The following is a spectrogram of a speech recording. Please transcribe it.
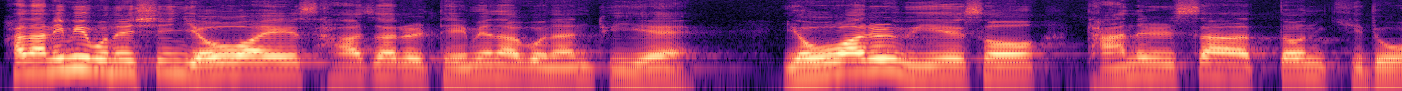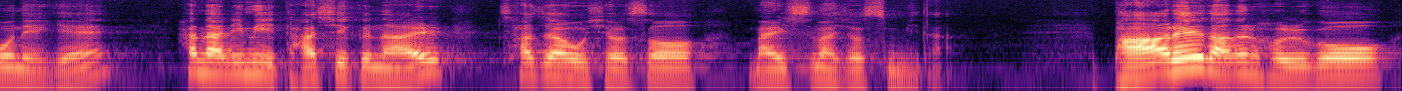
하나님이 보내신 여호와의 사자를 대면하고 난 뒤에 여호와를 위해서 단을 쌓았던 기도원에게 하나님이 다시 그날 찾아오셔서 말씀하셨습니다. 바알의 단을 헐고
